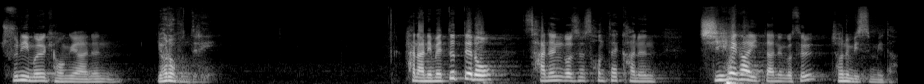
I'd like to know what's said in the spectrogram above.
주님을 경외하는 여러분들이 하나님의 뜻대로 사는 것을 선택하는 지혜가 있다는 것을 저는 믿습니다.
